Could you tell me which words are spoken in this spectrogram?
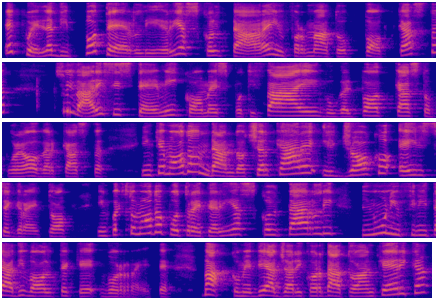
è quella di poterli riascoltare in formato podcast sui vari sistemi come Spotify, Google Podcast oppure Overcast. In che modo? Andando a cercare il gioco e il segreto. In questo modo potrete riascoltarli in un'infinità di volte che vorrete. Ma come vi ha già ricordato anche Erika,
